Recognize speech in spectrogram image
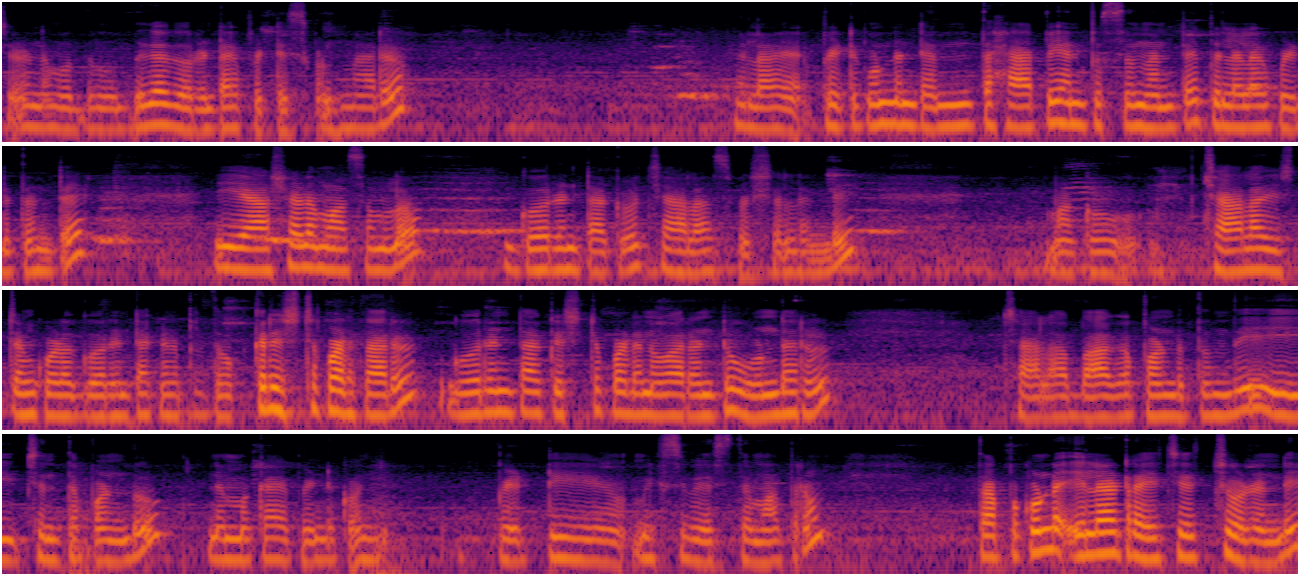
చూడండి ముద్దు ముద్దుగా గోరింటాకు పెట్టేసుకుంటున్నారు. ఇలా పెట్టుకుంటుంటే ఎంత హ్యాపీ అనిపిస్తుందంటే పిల్లలకు పెడుతుంటే. ఈ ఆషాఢ మాసంలో గోరింటాకు చాలా స్పెషల్ అండి. మాకు చాలా ఇష్టం కూడా గోరింటాకు ప్రతి ఒక్కరు ఇష్టపడతారు. గోరింటాకు ఇష్టపడని వారంటూ ఉండరు. చాలా బాగా పండుతుంది. ఈ చింతపండు నిమ్మకాయ పిండి కొంచెం పెట్టి మిక్సీ వేస్తే మాత్రం తప్పకుండా ఇలా ట్రై చేసి చూడండి.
